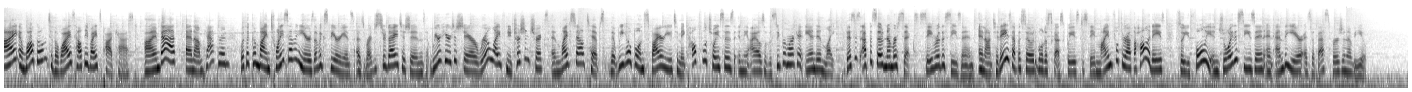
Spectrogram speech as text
Hi, and welcome to the Weis Healthy Bites podcast. I'm Beth. And I'm Catherine. With a combined 27 years of experience as registered dietitians, we're here to share real life nutrition tricks and lifestyle tips that we hope will inspire you to make healthful choices in the aisles of the supermarket and in life. This is episode number six Savor the Season. And on today's episode, we'll discuss ways to stay mindful throughout the holidays so you fully enjoy the season and end the year as the best version of you.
